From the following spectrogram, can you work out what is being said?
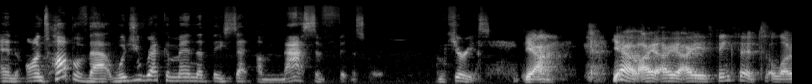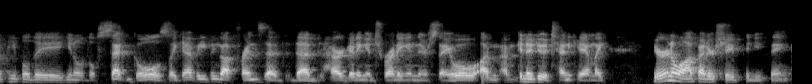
and on top of that, would you recommend that they set a massive fitness goal? I'm curious. Yeah. Yeah, I, I, I think that a lot of people they you know they'll set goals. Like I've even got friends that that are getting into running and they're saying, "Well, I'm I'm gonna do a 10k." I'm like, you're in a lot better shape than you think.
